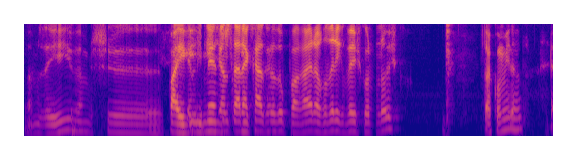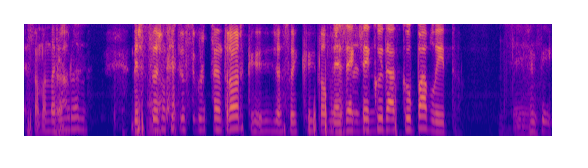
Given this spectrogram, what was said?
Vamos aí, vamos. eh, pá, e, e menos jantar a 15, casa do Parreira. Rodrigo, vês connosco? Está combinado. É só mandar embora. Desde que seja um sítio seguro de centrar, que já sei que talvez. Mas é que ter cuidado com o Pablito. Sim. Aquele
